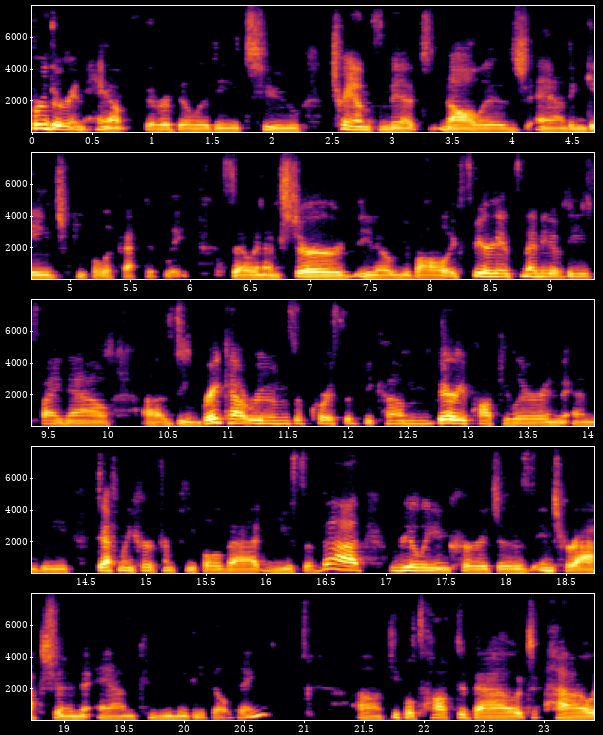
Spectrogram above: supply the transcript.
further enhance their ability to transmit knowledge and engage people effectively. So, and I'm sure, you know, you've all experienced many of these by now. Uh, Zoom breakout rooms, of course, have become very popular and, and we definitely heard from people that use of that really encourages interaction and community building. Uh, people talked about how,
